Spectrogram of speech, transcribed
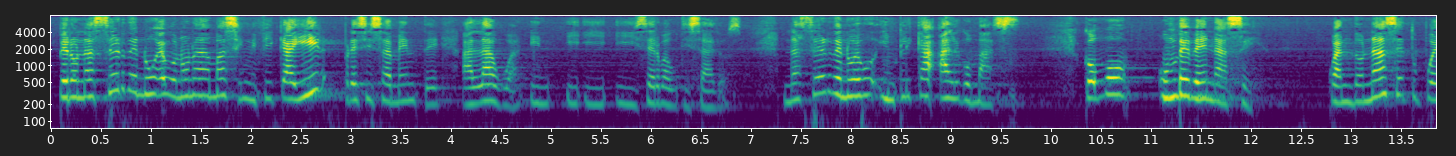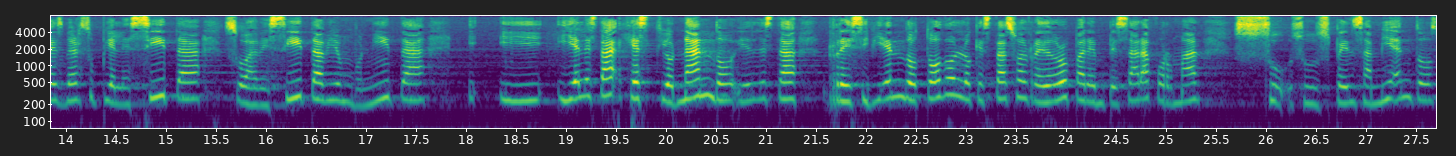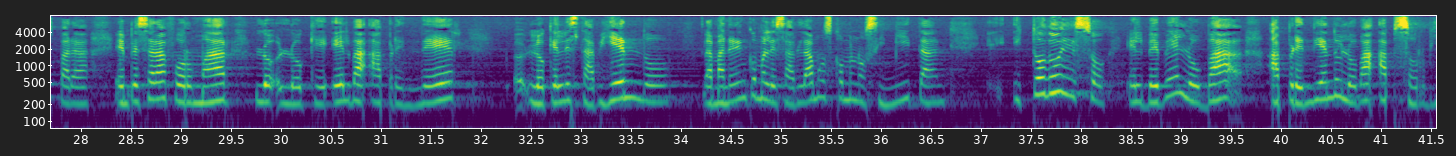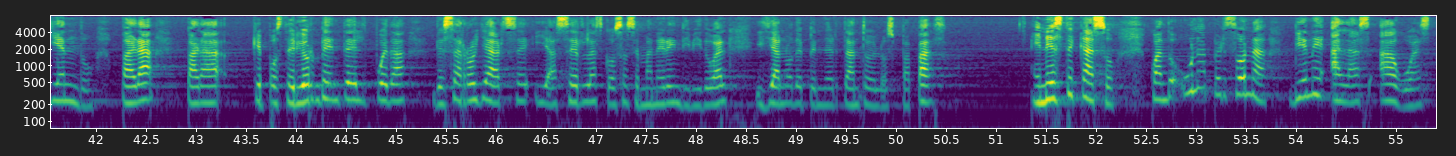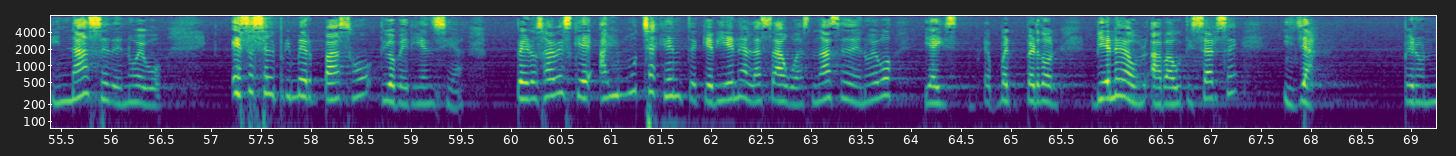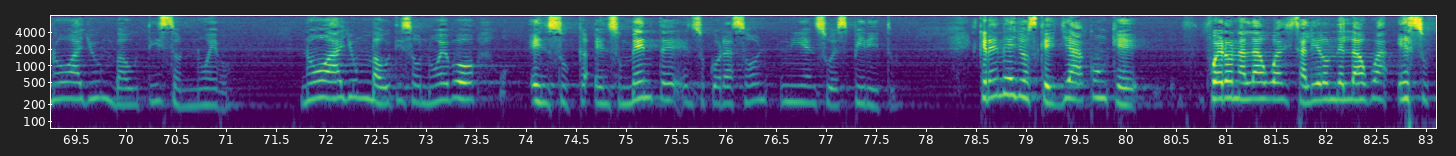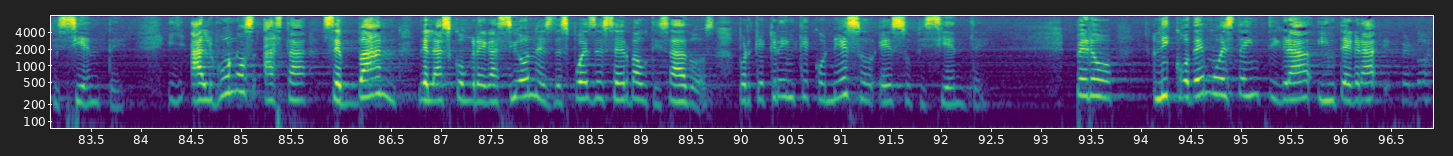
Pero nacer de nuevo no nada más significa ir precisamente al agua y, ser bautizados. Nacer de nuevo implica algo más. Como un bebé nace. Cuando nace tú puedes ver su pielecita, suavecita, bien bonita, y, él está gestionando y él está recibiendo todo lo que está a su alrededor para empezar a formar sus pensamientos, para empezar a formar lo, que él va a aprender, lo que él está viendo, la manera en cómo les hablamos, cómo nos imitan. Y todo eso el bebé lo va aprendiendo y lo va absorbiendo para, para que posteriormente él pueda desarrollarse y hacer las cosas de manera individual y ya no depender tanto de los papás. En este caso, cuando una persona viene a las aguas y nace de nuevo, ese es el primer paso de obediencia. Pero sabes que hay mucha gente que viene a las aguas, nace de nuevo y ahí, eh, perdón, viene a bautizarse y ya. Pero no hay un bautizo nuevo. No hay un bautizo nuevo en su, en su mente, en su corazón, ni en su espíritu. Creen ellos que ya con que fueron al agua y salieron del agua es suficiente. Y algunos hasta se van de las congregaciones después de ser bautizados, porque creen que con eso es suficiente. Pero Nicodemo está integrado, perdón,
